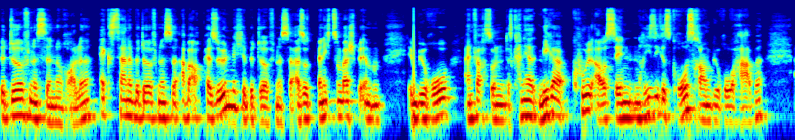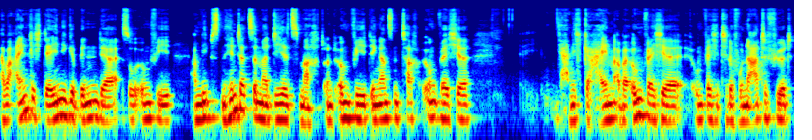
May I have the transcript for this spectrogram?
Bedürfnisse eine Rolle, externe Bedürfnisse, aber auch persönliche Bedürfnisse. Also wenn ich zum Beispiel im, im Büro einfach so ein, das kann ja mega cool aussehen, ein riesiges Großraumbüro habe, aber eigentlich derjenige bin, der so irgendwie am liebsten Hinterzimmer-Deals macht und irgendwie den ganzen Tag irgendwelche ja nicht geheim, aber irgendwelche, irgendwelche Telefonate führt,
